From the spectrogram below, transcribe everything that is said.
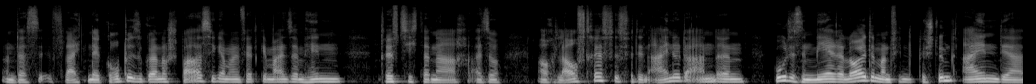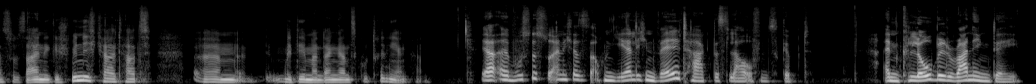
und das vielleicht in der Gruppe sogar noch spaßiger. Man fährt gemeinsam hin, trifft sich danach. Also auch Lauftreff ist für den einen oder anderen gut. Es sind mehrere Leute. Man findet bestimmt einen, der so seine Geschwindigkeit hat, ähm, mit dem man dann ganz gut trainieren kann. Ja, äh, wusstest du eigentlich, dass es auch einen jährlichen Welttag des Laufens gibt? Ein Global Running Day.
